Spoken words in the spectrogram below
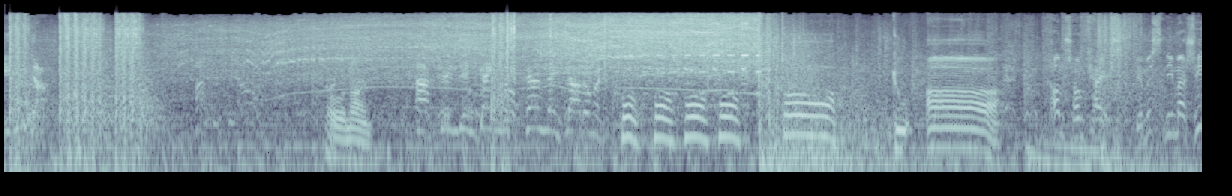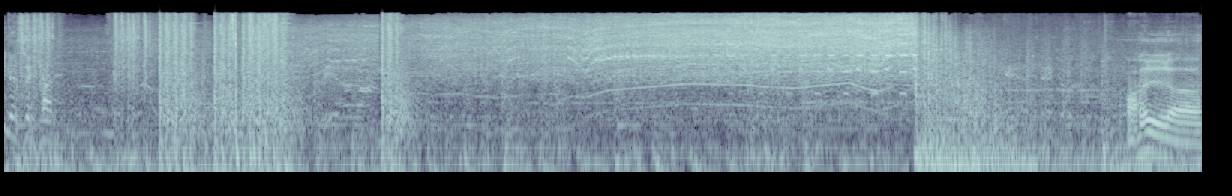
nieder! Oh nein. Achte in den Gängen auf Fernlenkladungen! Oh, oh, oh, oh, oh. Du Ah. Komm schon, Case. Wir müssen die Maschine sichern. Alter.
